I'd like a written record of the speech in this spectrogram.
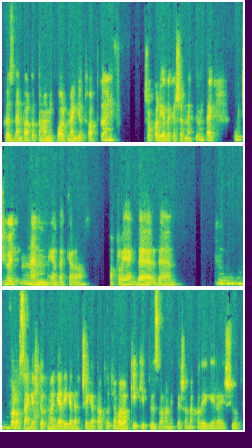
közben tartottam, amikor megjött hat könyv, sokkal érdekesebbnek tűntek, úgyhogy nem érdekel a, a projekt, de, de valószínűleg egy tök nagy elégedettséget ad, hogyha valaki kitűz valamit, és annak a végére is jut.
